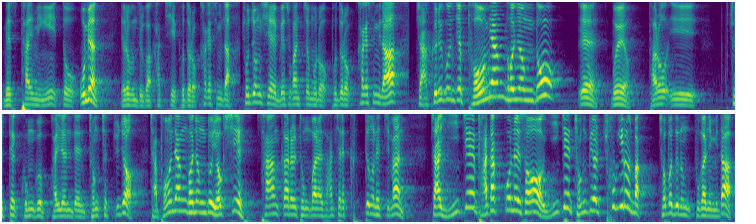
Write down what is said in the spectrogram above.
매수 타이밍이 또 오면 여러분들과 같이 보도록 하겠습니다. 조정 시에 매수 관점으로 보도록 하겠습니다. 자, 그리고 이제 범양 건영도 예, 뭐예요? 바로 이 주택 공급 관련된 정책주죠. 자, 범양 건영도 역시 상한가를 동반해서 한 차례 급등을 했지만 자, 이제 바닥권에서 이제 정비열 초기로 막 접어드는 구간입니다.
